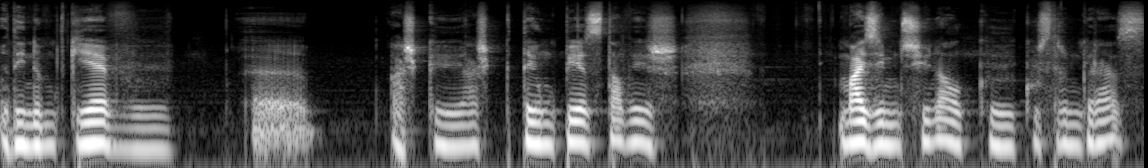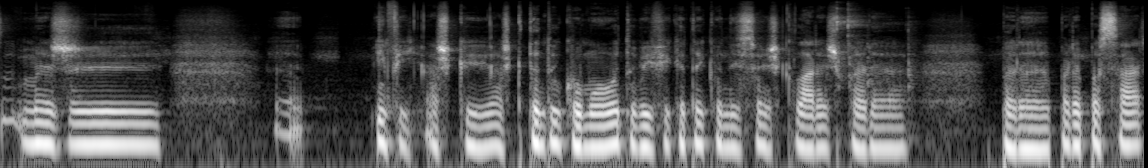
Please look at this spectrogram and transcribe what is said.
o Dinamo de Kiev. Uh, acho que, acho que tem um peso talvez mais emocional que, que o Stromgras, mas uh, enfim, acho que, acho que tanto como o outro o Benfica tem condições claras para, para, para passar,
